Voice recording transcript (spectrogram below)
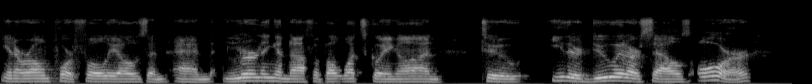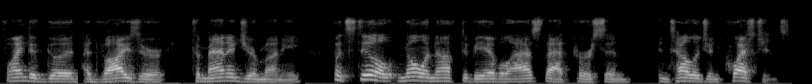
in our own portfolios and, and learning enough about what's going on to either do it ourselves or find a good advisor to manage your money, but still know enough to be able to ask that person intelligent questions.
